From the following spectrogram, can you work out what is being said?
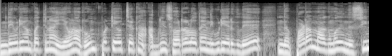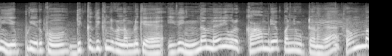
இந்த வீடியோ பார்த்தீங்கன்னா எவனோ ரூம் போட்டு யோசிச்சிருக்கான் அப்படின்னு சொல்கிற அளவுக்கு தான் இந்த வீடியோ இருக்குது. இந்த படம் பார்க்கும்போது இந்த சீன் எப்படி இருக்கும்? திக்கு திக்குன்னு இருக்கும் நம்மளுக்கு. இது இந்த மாதிரி ஒரு காமெடியாக பண்ணி விட்டானுங்க. ரொம்ப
